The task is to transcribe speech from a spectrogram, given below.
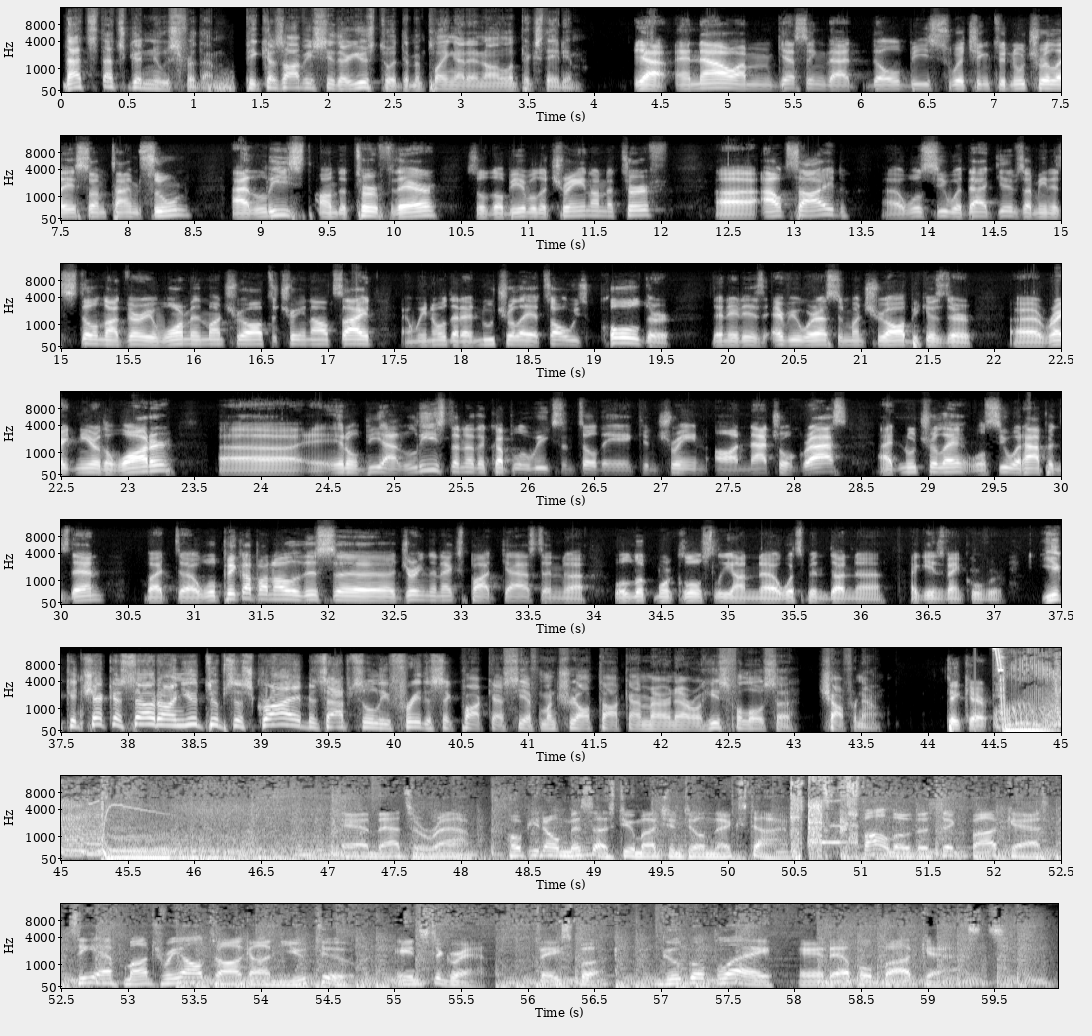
that's that's good news for them because obviously they're used to it. They've been playing at an Olympic stadium. Yeah, and now I'm guessing that they'll be switching to Nutrilait sometime soon, at least on the turf there. So they'll be able to train on the turf uh, outside. Uh, we'll see what that gives. I mean, it's still not very warm in Montreal to train outside, and we know that at Nutrilait it's always colder than it is everywhere else in Montreal because they're uh, right near the water. Uh, it'll be at least another couple of weeks until they can train on natural grass at Nutrilait. We'll see what happens then. But uh, we'll pick up on all of this uh, during the next podcast, and uh, we'll look more closely on uh, what's been done uh, against Vancouver. You can check us out on YouTube. Subscribe. It's absolutely free. The Sick Podcast, CF Montreal Talk. I'm Marinaro. He's Filosa. Ciao for now. Take care. And that's a wrap. Hope you don't miss us too much until next time. Follow the Sick Podcast, CF Montreal Talk on YouTube, Instagram, Facebook, Google Play, and Apple Podcasts.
